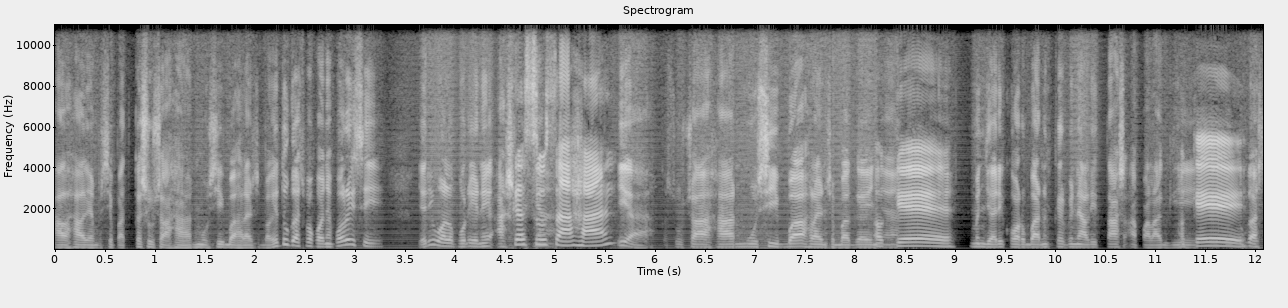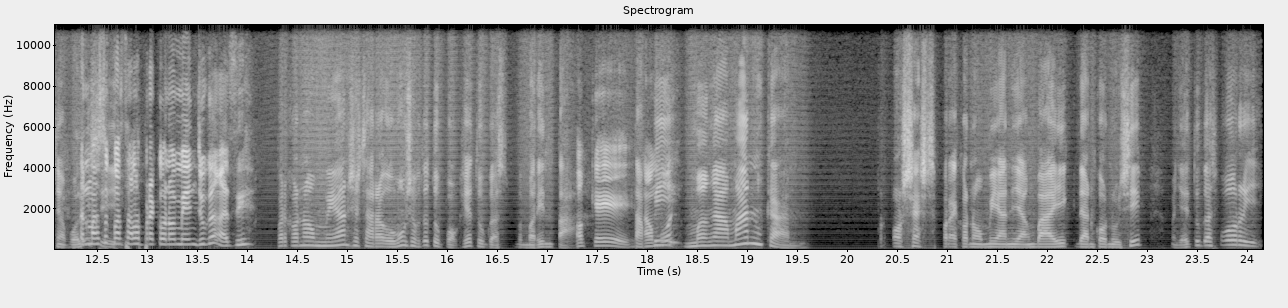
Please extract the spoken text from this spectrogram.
hal-hal yang bersifat kesusahan, musibah dan sebagainya. Tugas pokoknya polisi. Jadi walaupun ini aspeknya Kesusahan. Iya, kesusahan, musibah lain sebagainya. Oke. Menjadi korban kriminalitas apalagi. Oke. Itu tugasnya polisi. Termasuk masalah perekonomian juga nggak sih? perekonomian secara umum sebetulnya tupoksinya tugas pemerintah. Oke. Tapi Namun mengamankan proses perekonomian yang baik dan kondusif menjadi tugas Polri.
